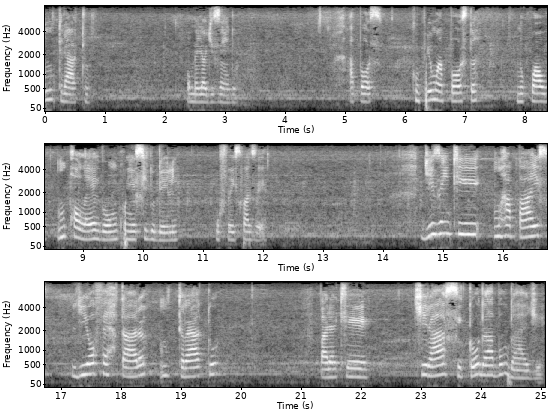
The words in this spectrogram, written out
um trato, ou melhor dizendo, após cumprir uma aposta no qual um colega ou um conhecido dele o fez fazer. Dizem que um rapaz lhe ofertara um trato para que tirasse toda a bondade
